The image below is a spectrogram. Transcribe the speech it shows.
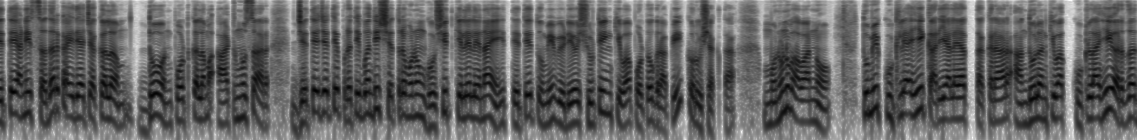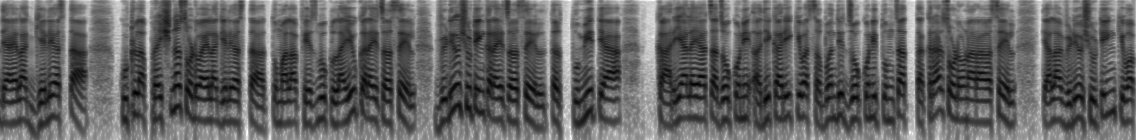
तेथे आणि सदर कायद्याच्या कलम दोन पोटकलम आठनुसार जेथे जेथे प्रतिबंधित क्षेत्र म्हणून घोषित केलेले नाही तेथे तुम्ही व्हिडिओ शूटिंग किंवा फोटोग्राफी करू शकता. म्हणून भावांनो तुम्ही कुठल्याही कार्यालयात तक्रार आंदोलन किंवा कुठलाही अर्ज द्यायला गेले असता कुठला प्रश्न सोडवायला गेले असता तुम्हाला फेसबुक लाईव्ह करायचं असेल व्हिडिओ शूटिंग करायचं असेल तर तुम्ही त्या कार्यालयाचा जो कोणी अधिकारी किंवा संबंधित जो कोणी तुमचा तक्रार सोडवणारा असेल त्याला व्हिडिओ शूटिंग किंवा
